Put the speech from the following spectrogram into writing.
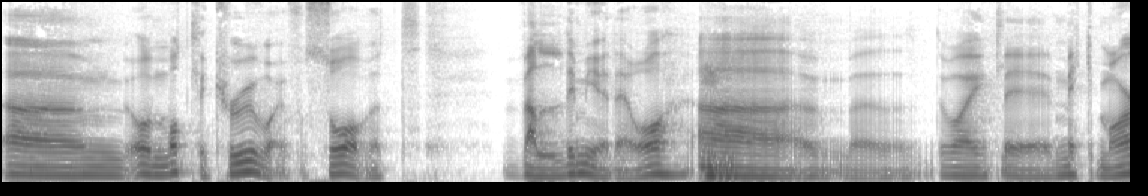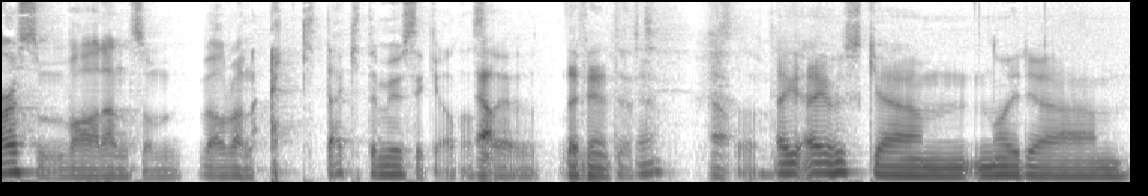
Um, og Motley Crew var jo forsovet veldig mye det òg. det var egentlig Mick Marr som var den som var den ekte, ekte musikeren. Altså, Ja, definitivt. Ja. Jeg, jeg husker um, når um,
